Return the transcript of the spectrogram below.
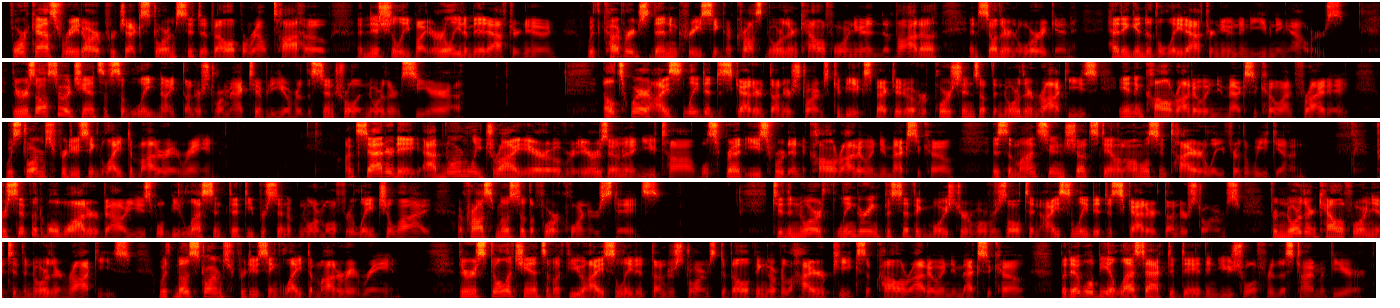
Forecast radar projects storms to develop around Tahoe initially by early to mid afternoon, with coverage then increasing across northern California and Nevada and southern Oregon heading into the late afternoon and evening hours. There is also a chance of some late night thunderstorm activity over the central and northern Sierra. Elsewhere, isolated to scattered thunderstorms could be expected over portions of the northern Rockies and in Colorado and New Mexico on Friday, with storms producing light to moderate rain. On Saturday, abnormally dry air over Arizona and Utah will spread eastward into Colorado and New Mexico as the monsoon shuts down almost entirely for the weekend. Precipitable water values will be less than 50% of normal for late July across most of the Four Corners states. To the north, lingering Pacific moisture will result in isolated to scattered thunderstorms from northern California to the northern Rockies, with most storms producing light to moderate rain. There is still a chance of a few isolated thunderstorms developing over the higher peaks of Colorado and New Mexico, but it will be a less active day than usual for this time of year.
